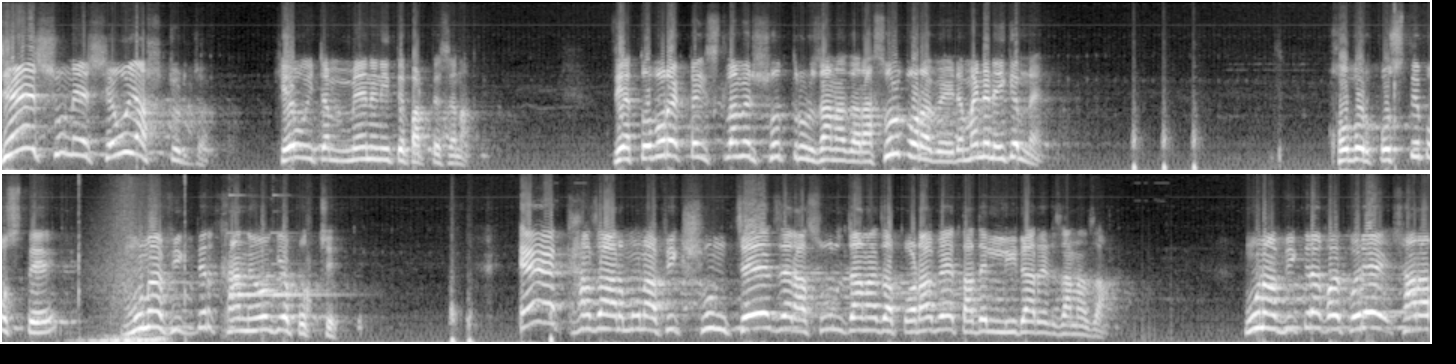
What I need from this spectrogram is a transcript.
যে শুনে সেওই আশ্চর্য, কেউ এটা মেনে নিতে পারতেছে না। যে এত বড় একটা ইসলামের শত্রুর জানাজা রাসুল পড়াবে, এটা মেনে নেই কেমনে? খবর পৌঁছতে পৌঁছতে মুনাফিকদের খানেও গিয়ে পড়ছে। এক হাজার মুনাফিক শুনছে যে রাসুল জানাজা পড়াবে, তাদের লিডারের জানাজা। মুনাফিকরা কয়, করে, সারা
